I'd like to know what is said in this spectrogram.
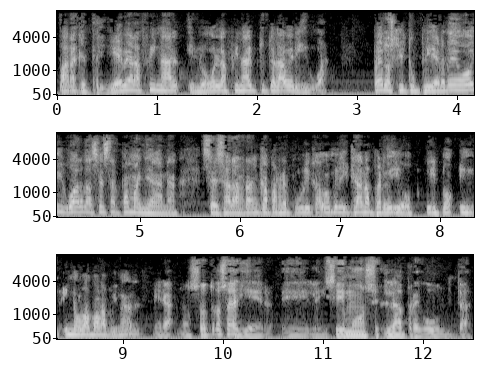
para que te lleve a la final y luego en la final tú te la averiguas. Pero si tú pierdes hoy, guarda César para mañana, César arranca para República Dominicana perdido y no, y, y no vamos a la final. Mira, nosotros ayer eh, le hicimos la pregunta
